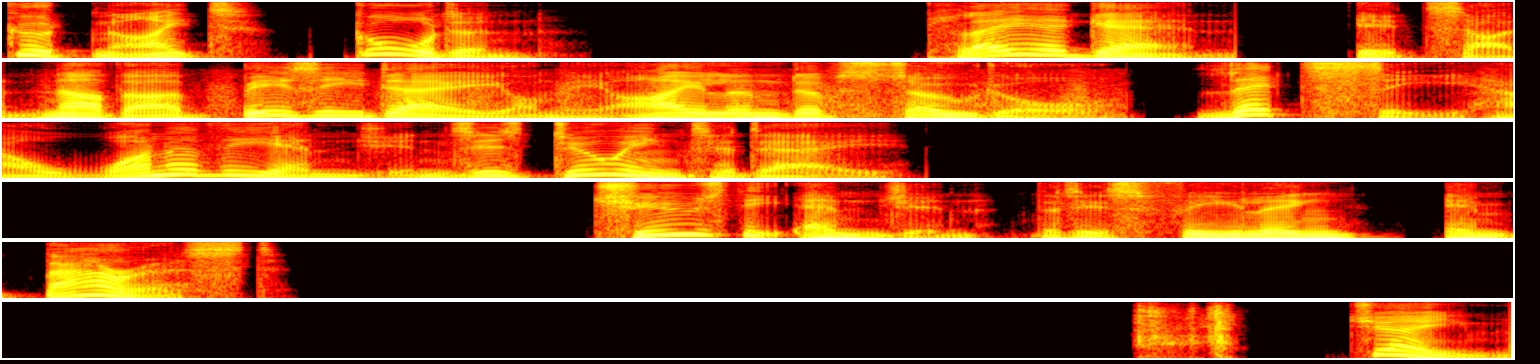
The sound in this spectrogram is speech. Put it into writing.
Good night, Gordon. Play again. It's another busy day on the island of Sodor. Let's see how one of the engines is doing today. Choose the engine that is feeling embarrassed. James.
